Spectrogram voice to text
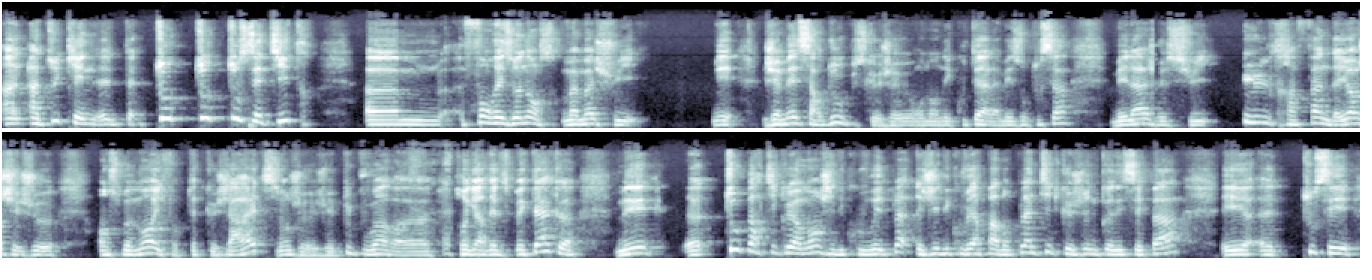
un, truc qui est tous tout, tout ces titres euh, font résonance. Moi, moi, je suis, mais j'aimais Sardou puisque on en écoutait à la maison tout ça, mais là, je suis ultra fan. D'ailleurs, je, en ce moment, il faut peut-être que j'arrête, sinon je, je vais plus pouvoir euh, regarder le spectacle. Mais euh, tout particulièrement, j'ai découvert, plein, j'ai découvert pardon plein de titres que je ne connaissais pas et tous ces,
